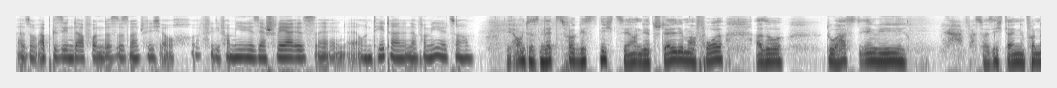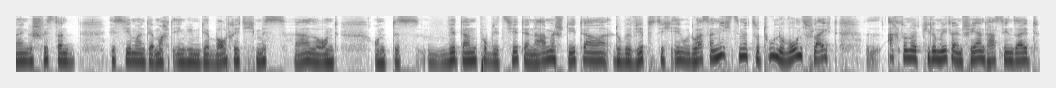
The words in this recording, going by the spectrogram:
also abgesehen davon, dass es natürlich auch für die Familie sehr schwer ist, äh, auch einen Täter in der Familie zu haben. Ja, und das Netz vergisst nichts, ja. Und jetzt stell dir mal vor, also du hast irgendwie ja, was weiß ich, dein, von deinen Geschwistern ist jemand, der macht irgendwie, der baut richtig Mist, ja, so und, und das wird dann publiziert, der Name steht da, du bewirbst dich irgendwo, du hast da nichts mit zu tun, du wohnst vielleicht 800 Kilometer entfernt, hast ihn seit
